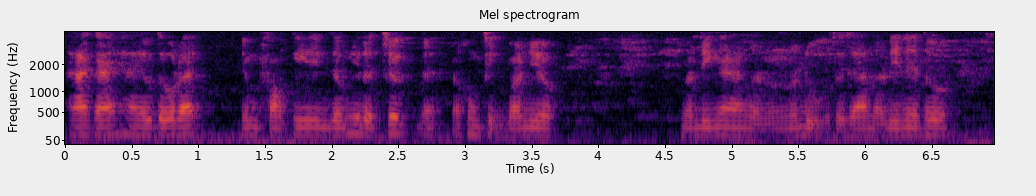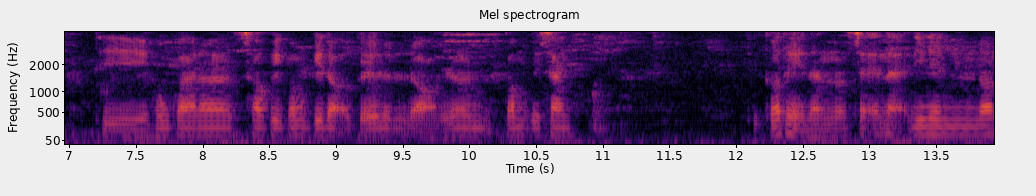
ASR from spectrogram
hai cái hai yếu tố đấy. Nhưng phòng khi giống như đợt trước này, nó không chỉnh bao nhiêu nó đi ngang rồi nó đủ thời gian nó đi lên thôi. Thì hôm qua nó sau khi có một cái đỏ cái đỏ thì nó có một cái xanh. Thì có thể là nó sẽ lại đi lên nó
